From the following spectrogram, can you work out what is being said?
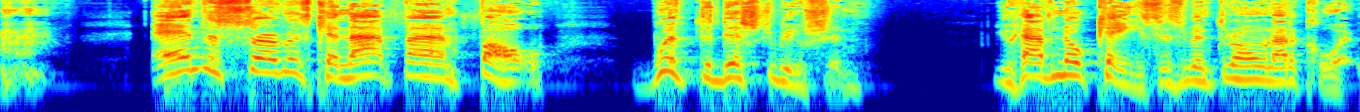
and the servants cannot find fault with the distribution. You have no case. It's been thrown out of court.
